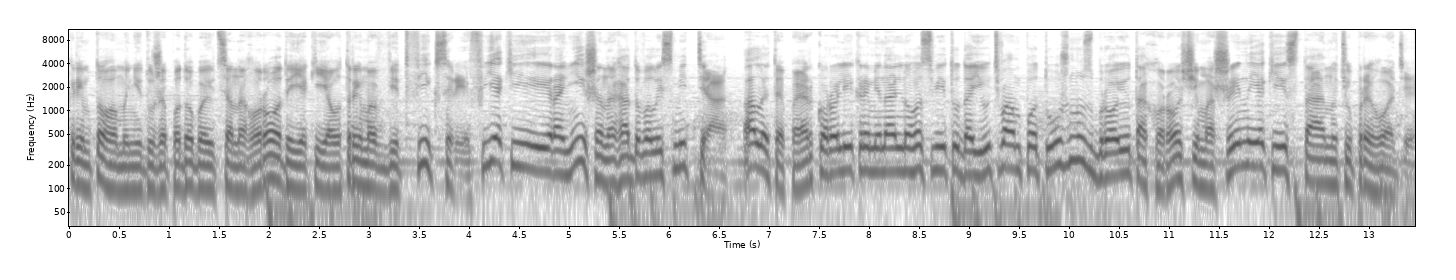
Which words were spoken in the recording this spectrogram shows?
Крім того, мені дуже подобаються нагороди, які я отримав від фіксерів, які раніше нагадували сміття. Але тепер королі кримінального світу дають вам потужну зброю та хороші машини, які стануть у пригоді.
